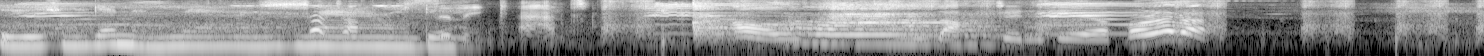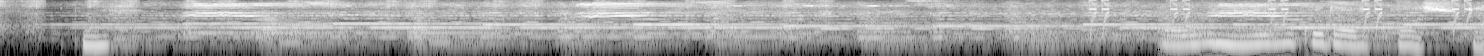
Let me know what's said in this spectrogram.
Duyuyorsun değil mi? Meow, meow diyor. Abi niye bu kadar kastı?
